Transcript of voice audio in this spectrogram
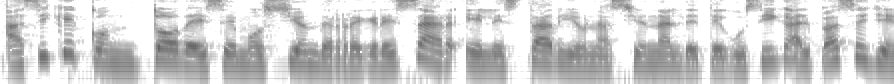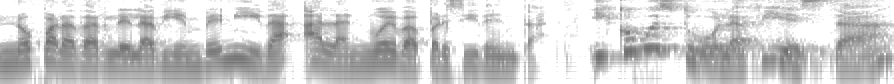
Así que con toda esa emoción de regresar, el Estadio Nacional de Tegucigalpa se llenó para darle la bienvenida a la nueva presidenta. ¿Y cómo estuvo la fiesta?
